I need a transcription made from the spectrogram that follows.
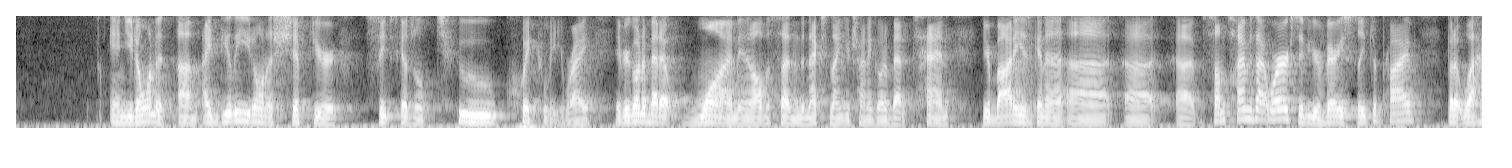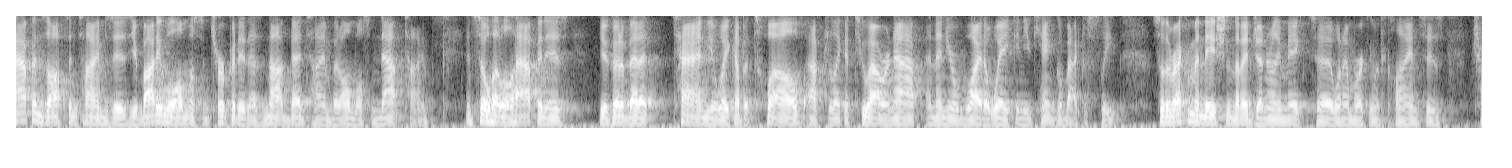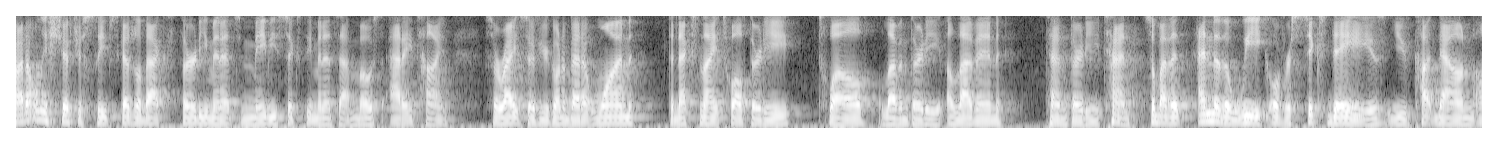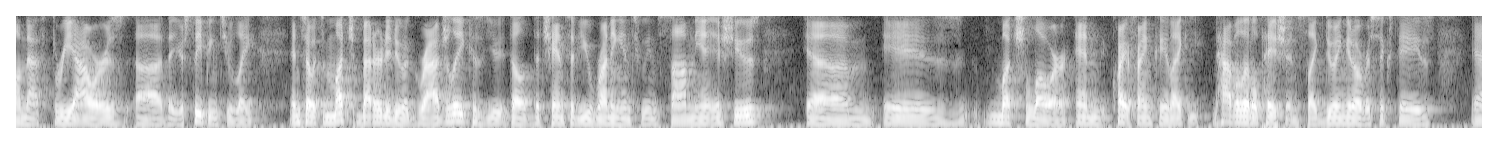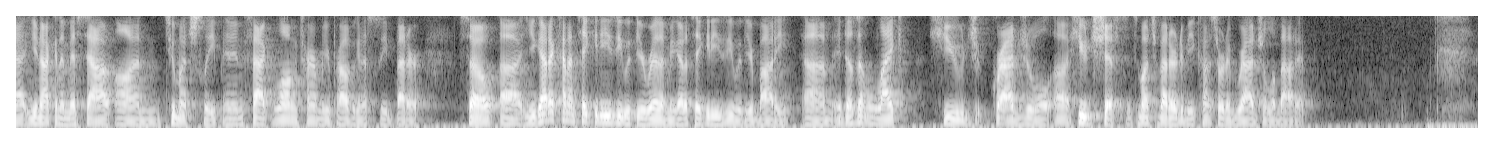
and you don't want to. Um, ideally, you don't want to shift your sleep schedule too quickly, right? If you're going to bed at one and all of a sudden the next night you're trying to go to bed at ten, your body is gonna. Uh, uh, uh, sometimes that works if you're very sleep deprived but what happens oftentimes is your body will almost interpret it as not bedtime, but almost nap time. And so what will happen is you'll go to bed at 10, you'll wake up at 12 after like a two hour nap, and then you're wide awake and you can't go back to sleep. So the recommendation that I generally make to when I'm working with clients is try to only shift your sleep schedule back 30 minutes, maybe 60 minutes at most at a time. So right, so if you're going to bed at 1, the next night 12:30, 12, 11:30, 11, 10 30 10 so by the end of the week over six days you've cut down on that three hours uh, that you're sleeping too late. And so it's much better to do it gradually because the, the chance of you running into insomnia issues um, is much lower. And quite frankly like have a little patience. Like doing it over six days uh, you're not going to miss out on too much sleep. And in fact long term you're probably going to sleep better. So uh, you got to kind of take it easy with your rhythm. You got to take it easy with your body. Um, it doesn't like huge gradual uh, huge shifts it's much better to be sort of gradual about it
